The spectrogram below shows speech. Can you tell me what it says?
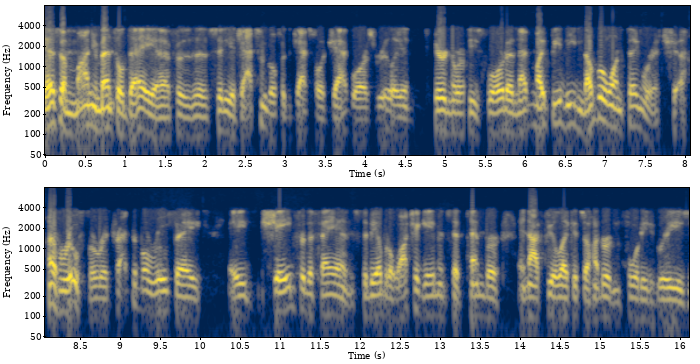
Yeah, it's a monumental day uh, for the city of Jacksonville, for the Jacksonville Jaguars, really, and here in Northeast Florida. And that might be the number one thing, Rich: a roof, a retractable roof, a a shade for the fans to be able to watch a game in September and not feel like it's 140 degrees,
